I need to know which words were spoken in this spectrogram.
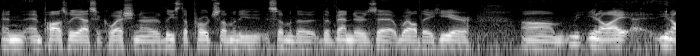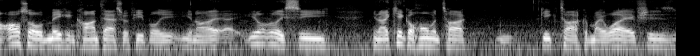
and, and possibly ask a question, or at least approach some of the some of the, the vendors that while they're here. Um, you know, I you know also making contacts with people. You, you know, I, I, you don't really see. You know, I can't go home and talk geek talk with my wife. She's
